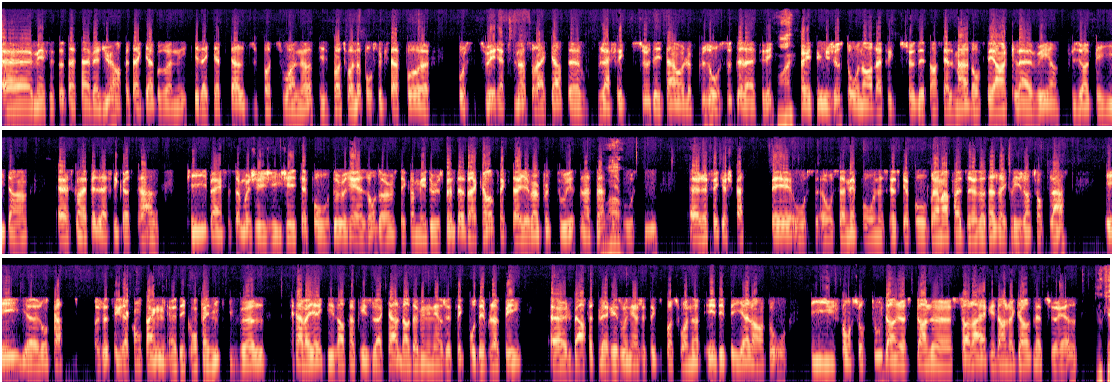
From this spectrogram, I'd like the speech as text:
Euh, mais c'est ça, ça, ça avait lieu en fait à Gaborone, qui est la capitale du Botswana. Puis le Botswana, pour ceux qui ne savent pas, euh, pour situer rapidement sur la carte, euh, l'Afrique du Sud étant le plus au sud de l'Afrique, ben, c'est juste au nord de l'Afrique du Sud essentiellement. Donc c'est enclavé entre plusieurs pays dans euh, ce qu'on appelle l'Afrique australe. Puis ben c'est ça, moi j'ai j'ai été pour deux raisons. D'un, c'était comme mes deux semaines de vacances, fait que il y avait un peu de tourisme là-dedans. Puis il y avait aussi euh, le fait que je participais au, au sommet pour ne serait-ce que pour vraiment faire du réseautage avec les gens sur place. Et euh, l'autre partie du projet, c'est que j'accompagne euh, des compagnies qui veulent travailler avec des entreprises locales dans le domaine énergétique pour développer euh, ben, en fait le réseau énergétique du Botswana et des pays alentours. Puis ils font surtout dans le dans le solaire et dans le gaz naturel.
